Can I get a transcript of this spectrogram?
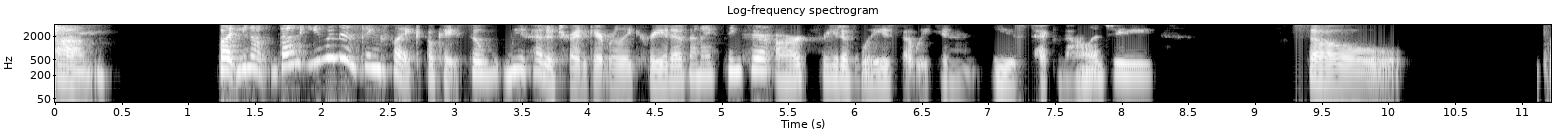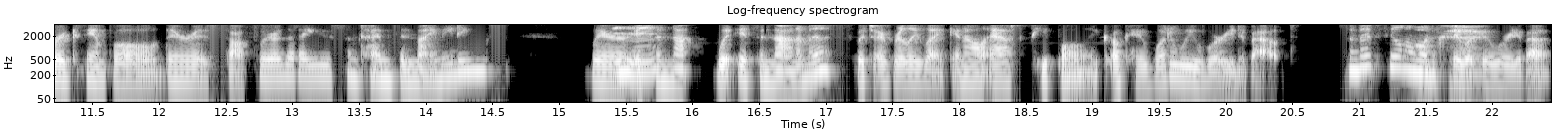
Um, but you know, then even in things like, okay, so we've had to try to get really creative, and I think there are creative ways that we can use technology so, for example, there is software that I use sometimes in my meetings where it's Mm-hmm. not it's anonymous, which I really like, and I'll ask people like, okay, what are we worried about? Sometimes people don't want to say what they're worried about,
